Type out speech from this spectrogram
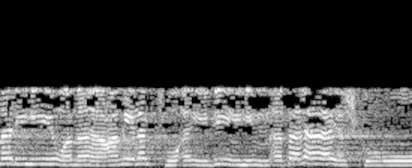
ثَمَرِهِ وَمَا عَمِلَتْهُ أَيْدِيهِمْ أَفَلَا يَشْكُرُونَ.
